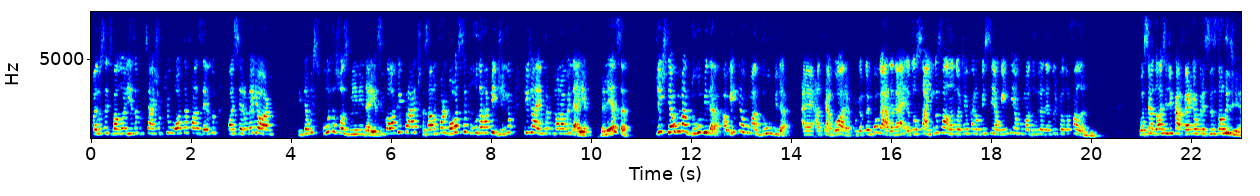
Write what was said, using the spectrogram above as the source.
mas você desvaloriza porque você acha que o que o outro está fazendo pode ser o melhor. Então, escuta suas mini ideias e coloca em prática. Se ela não for boa, você muda rapidinho e já entra com uma nova ideia. Beleza? Gente, tem alguma dúvida? Alguém tem alguma dúvida é, até agora? Porque eu tô empolgada, né? Eu tô saindo falando aqui, eu quero ouvir se alguém tem alguma dúvida dentro do que eu tô falando. Você é a dose de café que eu preciso todo dia.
